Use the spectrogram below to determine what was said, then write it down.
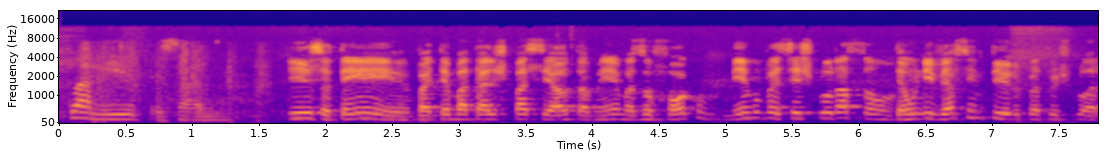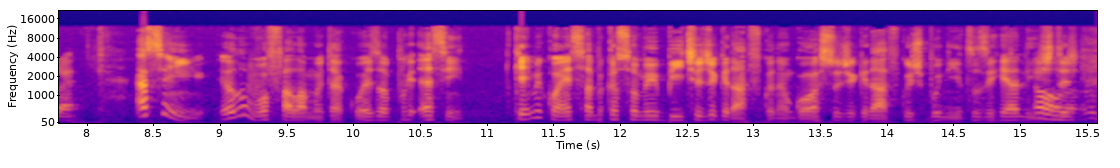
o planeta, sabe? Isso, tem, vai ter batalha espacial também, mas o foco mesmo vai ser exploração. Tem um universo inteiro pra tu explorar. Assim, eu não vou falar muita coisa, porque, assim, quem me conhece sabe que eu sou meio beat de gráfico, né? Eu gosto de gráficos bonitos e realistas. Não,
